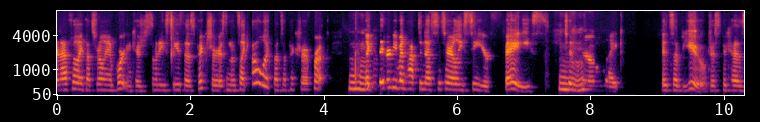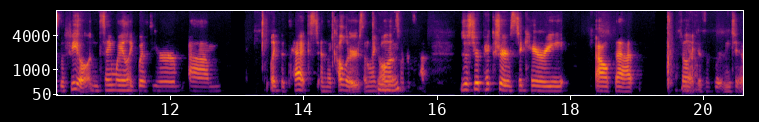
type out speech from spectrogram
And I feel like that's really important because somebody sees those pictures and it's like, "Oh, look, that's a picture of Brooke." Mhm. Like they don't even have to necessarily see your face to Mhm. know like it's of you just because the feel and same way like with your um like the text and the colors and like all that Mhm. sort of stuff just your pictures to carry out that i feel Yeah. like it's important too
